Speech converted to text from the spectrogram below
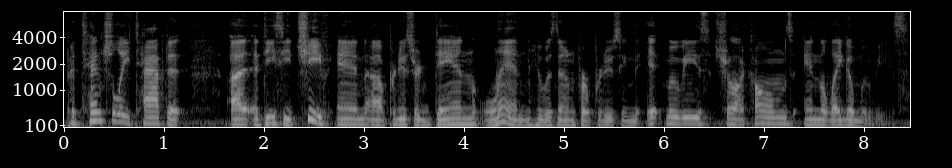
potentially tapped it. Uh, a DC chief and uh, producer Dan Lin, who was known for producing the It movies, Sherlock Holmes, and the Lego movies.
